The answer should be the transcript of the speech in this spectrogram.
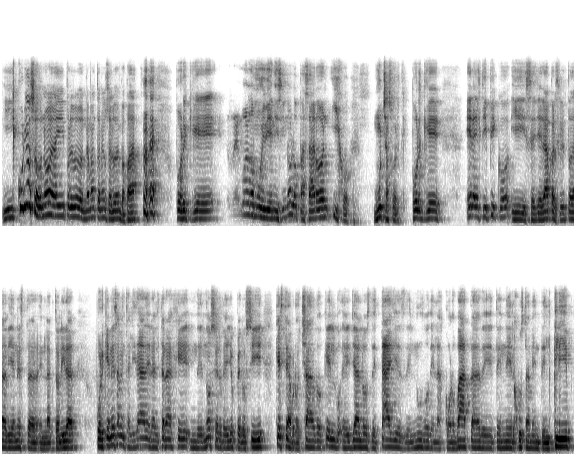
Y curioso, ¿no? Ahí por eso le mando también un saludo a papá, porque recuerdo muy bien, y si no lo pasaron, hijo, mucha suerte, porque era el típico y se llega a percibir todavía en, esta, en la actualidad, porque en esa mentalidad era el traje de no ser bello, pero sí que esté abrochado, que eh, ya los detalles del nudo de la corbata, de tener justamente el clip,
